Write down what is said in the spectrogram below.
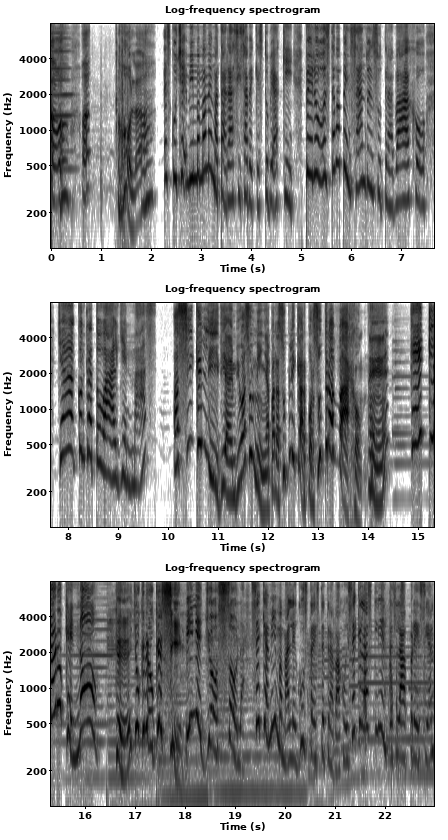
Oh, ah, hola. Escuche, mi mamá me matará si sabe que estuve aquí, pero estaba pensando en su trabajo. ¿Ya contrató a alguien más? Así que Lidia envió a su niña para suplicar por su trabajo, ¿eh? ¿Qué? ¡Claro que no! ¿Qué? Yo creo que sí. Vine yo sola. Sé que a mi mamá le gusta este trabajo y sé que las clientes la aprecian,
